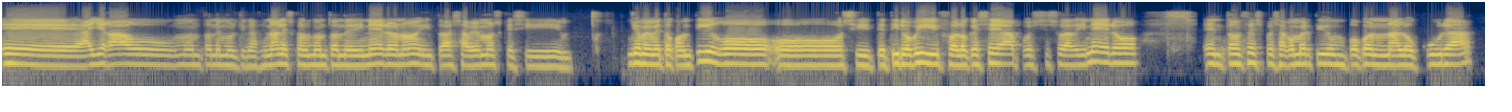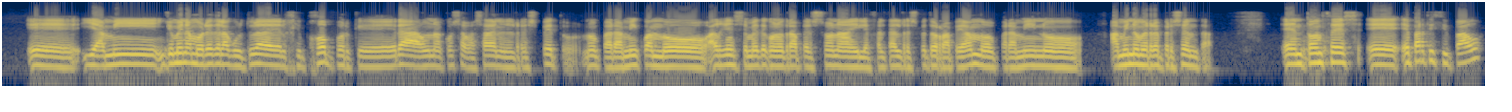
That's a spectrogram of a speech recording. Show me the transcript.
Eh, ha llegado un montón de multinacionales con un montón de dinero, ¿no? Y todas sabemos que si yo me meto contigo o si te tiro beef o lo que sea, pues eso da dinero. Entonces, pues se ha convertido un poco en una locura. eh, y a mí, yo me enamoré de la cultura del hip hop porque era una cosa basada en el respeto, ¿no? Para mí, cuando alguien se mete con otra persona y le falta el respeto rapeando, para mí no, a mí no me representa. Entonces, eh, he participado,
